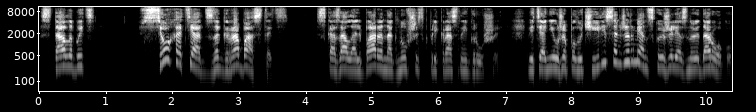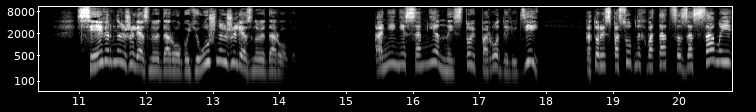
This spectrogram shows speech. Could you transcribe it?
стало быть, все хотят загробастать, — сказал Альбара, нагнувшись к прекрасной груше. Ведь они уже получили Сен-Жерменскую железную дорогу, Северную железную дорогу, Южную железную дорогу. Они, несомненно, из той породы людей, которые способны хвататься за самые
